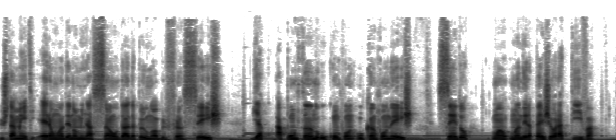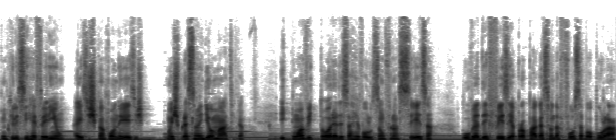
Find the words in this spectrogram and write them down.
justamente era uma denominação dada pelo nobre francês de apontando o, o camponês sendo uma maneira pejorativa com que eles se referiam a esses camponeses, uma expressão idiomática. E com a vitória dessa Revolução Francesa, houve a defesa e a propagação da força popular,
